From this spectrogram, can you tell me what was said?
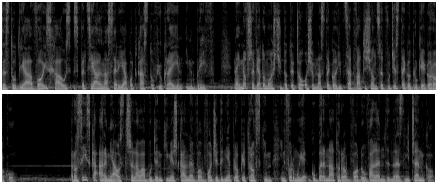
Ze studia Voice House specjalna seria podcastów Ukraine in Brief. Najnowsze wiadomości dotyczą 18 lipca 2022 roku. Rosyjska armia ostrzelała budynki mieszkalne w obwodzie Dniepropietrowskim, informuje gubernator obwodu Walentyn Rezniczenko.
